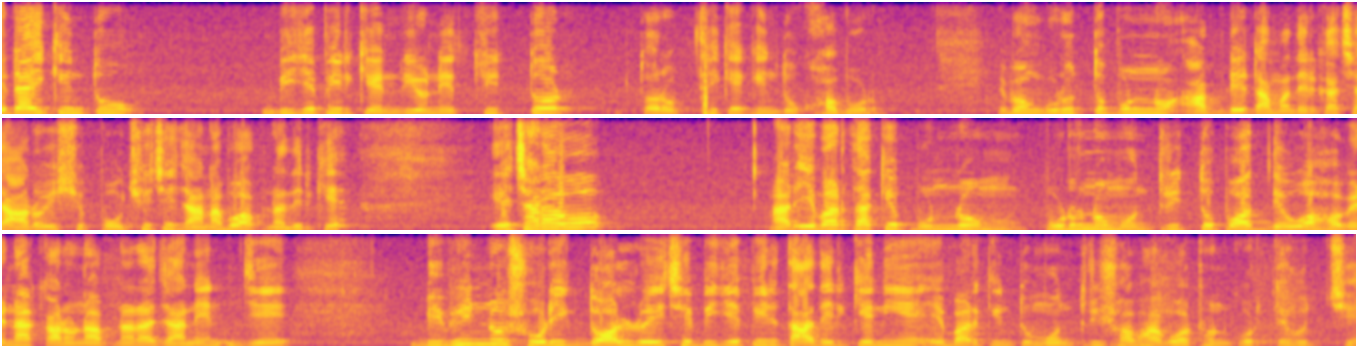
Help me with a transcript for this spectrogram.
এটাই কিন্তু বিজেপির কেন্দ্রীয় নেতৃত্বর তরফ থেকে কিন্তু খবর এবং গুরুত্বপূর্ণ আপডেট আমাদের কাছে আরও এসে পৌঁছেছে, জানাব আপনাদেরকে। এছাড়াও, আর এবার তাকে পূর্ণ পূর্ণ মন্ত্রিত্ব পদ দেওয়া হবে না, কারণ আপনারা জানেন যে বিভিন্ন শরিক দল রয়েছে বিজেপির, তাদেরকে নিয়ে এবার কিন্তু মন্ত্রিসভা গঠন করতে হচ্ছে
